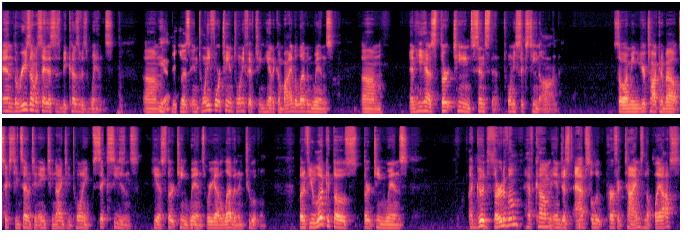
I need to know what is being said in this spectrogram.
and the reason I'm gonna say this is because of his wins. Um, yeah. Because in 2014 and 2015, he had a combined 11 wins, um, and he has 13 since then, 2016 on. So, I mean, you're talking about 16, 17, 18, 19, 20, six seasons. He has 13 wins where he got 11 in two of them. But if you look at those 13 wins, a good third of them have come in just absolute perfect times in the playoffs.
